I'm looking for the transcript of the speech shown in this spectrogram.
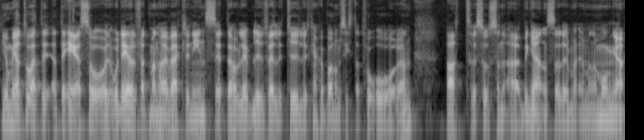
Jo, men jag tror att det, att det är så. Och det är väl för att man har verkligen insett, det har blivit väldigt tydligt, kanske bara de sista två åren, att resurserna är begränsade. Jag menar, många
